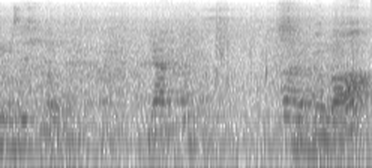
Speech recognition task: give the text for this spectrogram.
신경 쓰시냐고. 미안. 그런가?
